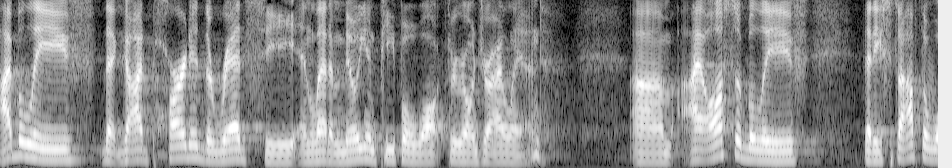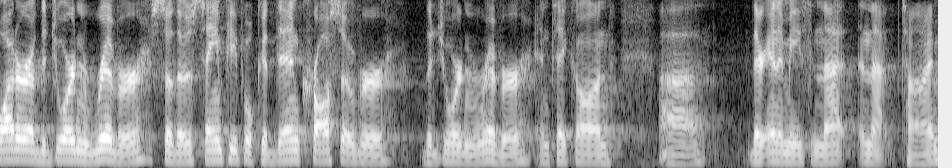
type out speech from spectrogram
I believe that God parted the Red Sea and let a million people walk through on dry land. Um, I also believe that He stopped the water of the Jordan River so those same people could then cross over the Jordan River and take on uh, their enemies in that, in that time.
